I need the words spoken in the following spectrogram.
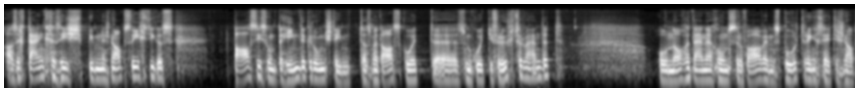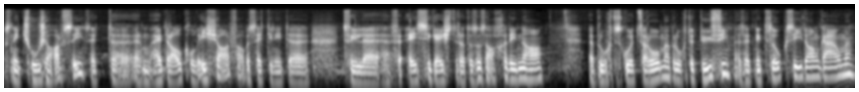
Also ich denke, es ist bei einem Schnaps wichtig, dass die Basis und der Hintergrund stimmt, dass man das gut, äh, dass man gute Früchte verwendet. Und nachher dann kommt es darauf an, wenn man es pur trinkt, sollte der Schnaps nicht zu scharf sein. Hat, äh, er der Alkohol ist scharf, aber es sollte nicht äh, zu viele äh, Essigester oder so Sachen drin haben. Er braucht ein gutes Aroma, er braucht eine Tiefe. Es sollte nicht zu sein am Gaumen.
